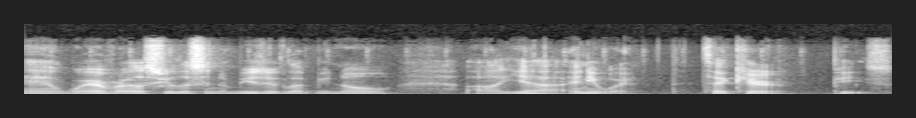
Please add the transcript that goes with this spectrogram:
and wherever else you listen to music. Let me know. Uh, yeah. Anyway, take care. Peace.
